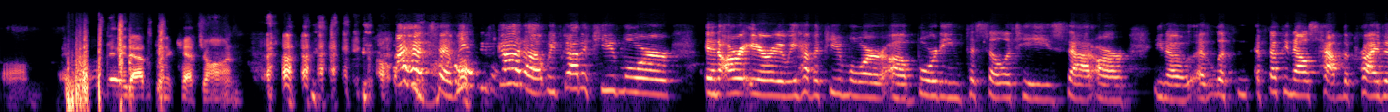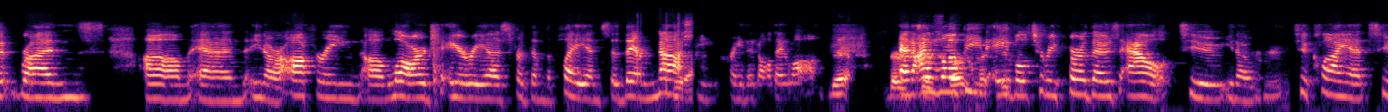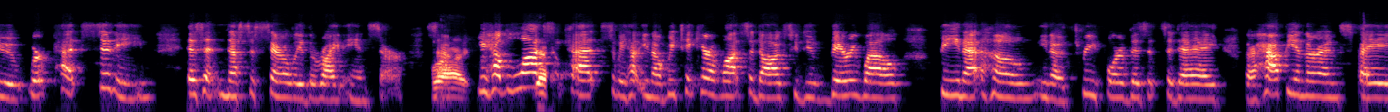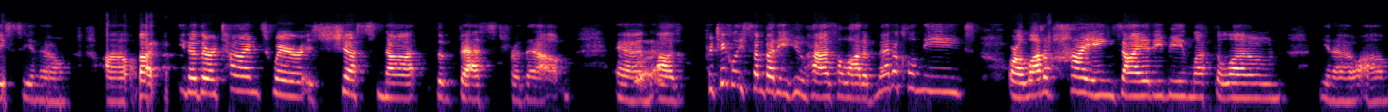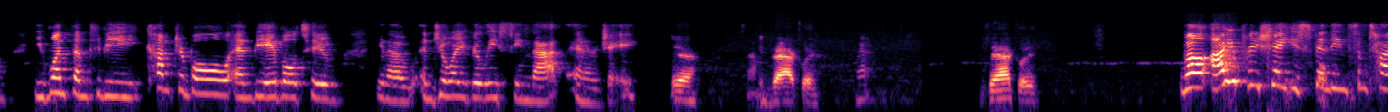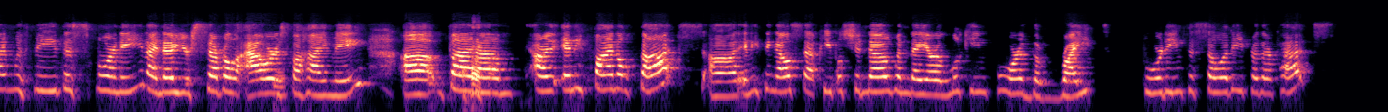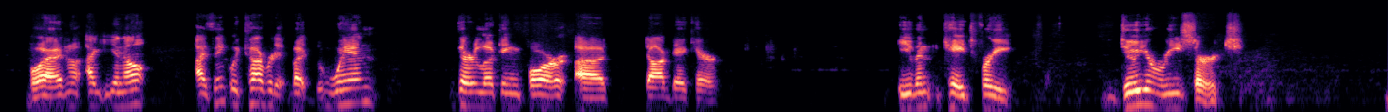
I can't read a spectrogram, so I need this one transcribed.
Um, and one day that's going to catch on. I have to. We, have got a, we've got a few more in our area. We have a few more uh, boarding facilities that are, you know, if nothing else, have the private runs um, and you know are offering uh, large areas for them to play in, so they're not yeah. being crated all day long. Yeah and I love being able to refer those out to you know mm-hmm. to clients who where pet sitting isn't necessarily the right answer. So right. we have lots yeah. of pets. We have you know we take care of lots of dogs who do very well being at home. You know three four visits a day. They're happy in their own space. You know, uh, but you know there are times where it's just not the best for them. And right. uh, particularly somebody who has a lot of medical needs or a lot of high anxiety being left alone you know um, you want them to be comfortable and be able to you know enjoy releasing that energy yeah so, exactly yeah. exactly well, I appreciate you spending some time with me this morning. I know you're several hours behind me, uh, but um, are any final thoughts? Uh, anything else that people should know when they are looking for the right boarding facility for their pets? Boy, I don't. I, you know, I think we covered it. But when they're looking for a dog daycare, even cage free, do your research.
